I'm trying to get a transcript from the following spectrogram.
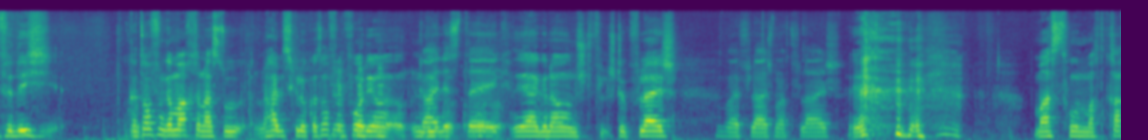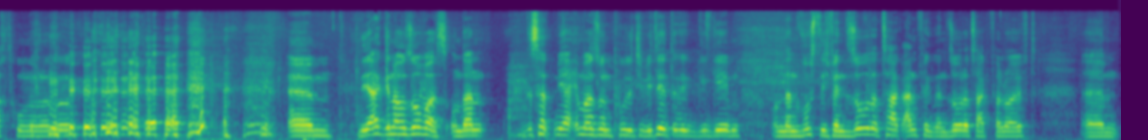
für dich Kartoffeln gemacht und hast du ein halbes Kilo Kartoffeln vor dir. Und Geiles Steak. Ja, genau, ein St- Stück Fleisch. Weil Fleisch macht Fleisch. Masthuhn macht Krachthuhn oder so. ähm, ja, genau sowas. Und dann, das hat mir immer so eine Positivität ge gegeben. Und dann wusste ich, wenn so der Tag anfängt, wenn so der Tag verläuft, ähm,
